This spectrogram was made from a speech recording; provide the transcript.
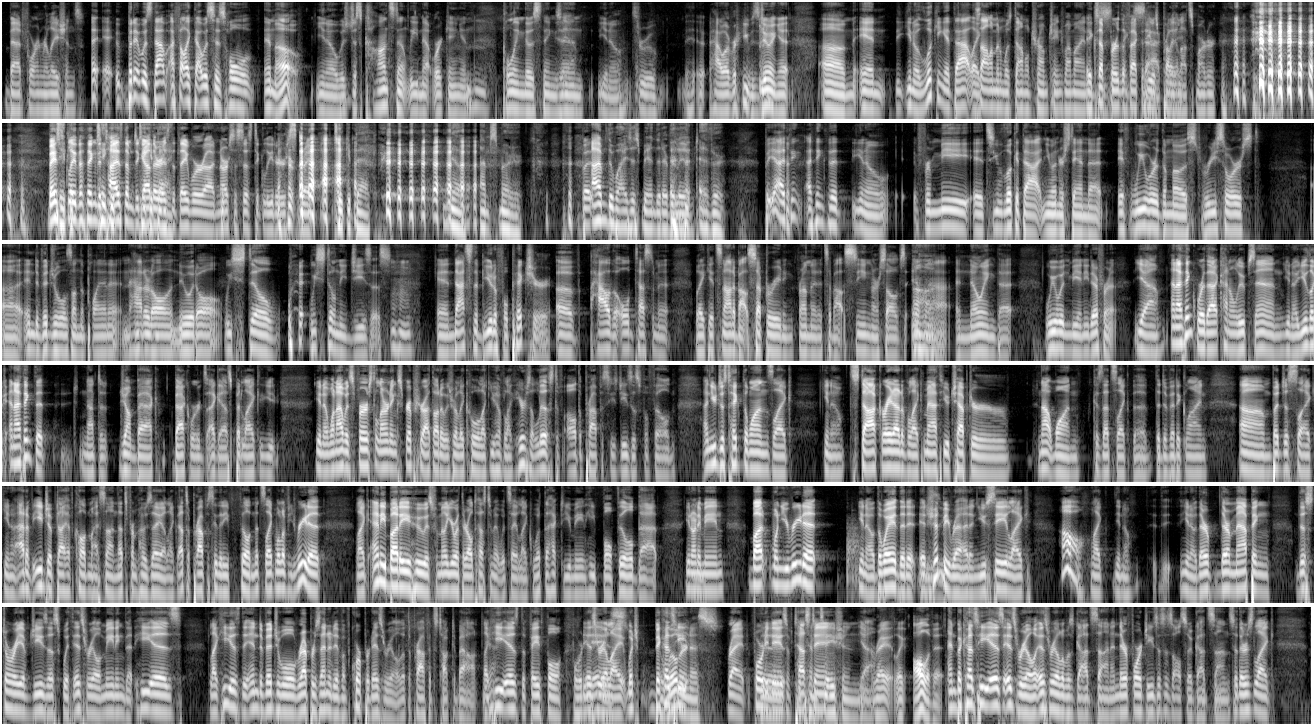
bad foreign relations. But it was that I felt like that was his whole mo. You know, was just constantly networking and Mhm. pulling those things Yeah. in. You know, through h- however he was doing it. Um, and you know, looking at that, like Solomon was Donald Trump. Changed my mind, except for the fact that he was probably a lot smarter. Basically, it- the thing that take it- ties them together is that they were uh, narcissistic leaders. right, Take it back. No, I'm smarter. but I'm the wisest man that ever lived. ever. but yeah, I think I think that you know, for me, it's you look at that and you understand that if we were the most resourced uh, individuals on the planet and had Mhm. it all and knew it all, we still we still need Jesus. mm-hmm. and that's the beautiful picture of how the old testament like it's not about separating from it it's about seeing ourselves in Uh-huh. that and knowing that we wouldn't be any different Yeah, and I think where that kind of loops in, you know, you look, and I think that not to jump back backwards, I guess, but like you, you know, when I was first learning scripture, I thought it was really cool. Like you have like here's a list of all the prophecies Jesus fulfilled, and you just take the ones like, you know, stock right out of like Matthew chapter, not one because that's like the the Davidic line. Um, but just like you know, out of Egypt I have called my son. That's from Hosea. Like that's a prophecy that he fulfilled, and it's like, well, if you read it, like anybody who is familiar with their Old Testament would say, like, what the heck do you mean he fulfilled that? You know what I mean? But when you read it, you know, the way that it, it should be read and you see like, oh, like, you know, th- you know, they're they're mapping this story of Jesus with Israel, meaning that he is like he is the individual representative of corporate Israel that the prophets talked about. Like Yeah. he is the faithful 40 Israelite, days, which the because he wilderness right, 40 the- days of testing, temptation yeah. right like all of it and because he is Israel, Israel was God's son, and therefore Jesus is also God's son. So there's like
